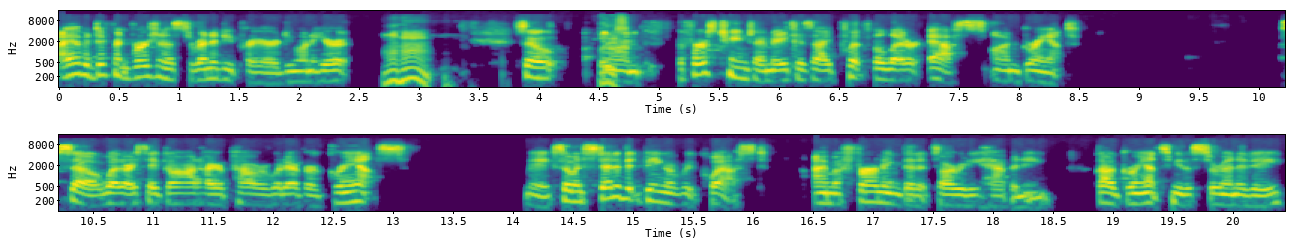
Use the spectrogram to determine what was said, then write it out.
I have a different version of serenity prayer. Do you want to hear it? Mm-hmm. So um, the first change I make is I put the letter S on grant. So whether I say God, higher power, whatever, grants me. So instead of it being a request, I'm affirming that it's already happening. God grants me the serenity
